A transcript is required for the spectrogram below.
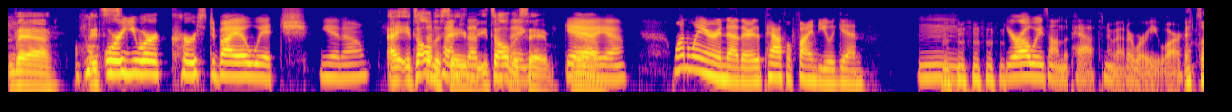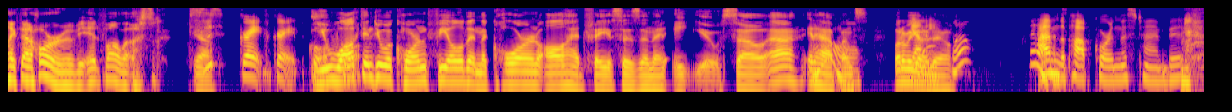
Yeah, It's- or you were cursed by a witch, you know? I, it's all the same. It's the all the thing. same. Yeah, yeah. One way or another, the path will find you again. Mm. You're always on the path, no matter where you are. It's like that horror movie, It Follows. Yeah. great, great. Cool, you cool. walked into a cornfield and the corn all had faces and then ate you. So, uh, it Oh. happens. What are we Yummy. gonna do? Well, I'm the popcorn this time, bitch.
